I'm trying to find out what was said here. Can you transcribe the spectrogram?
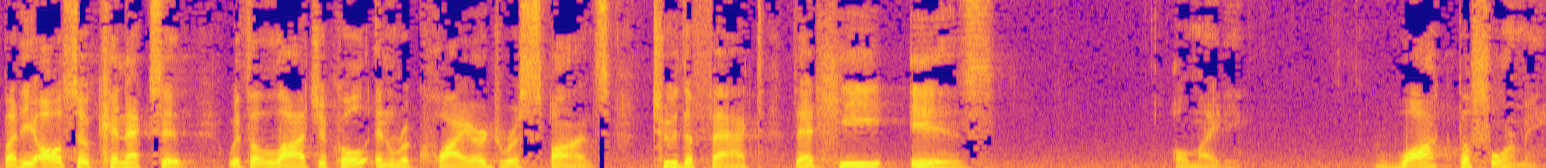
but He also connects it with a logical and required response to the fact that He is Almighty. Walk before me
